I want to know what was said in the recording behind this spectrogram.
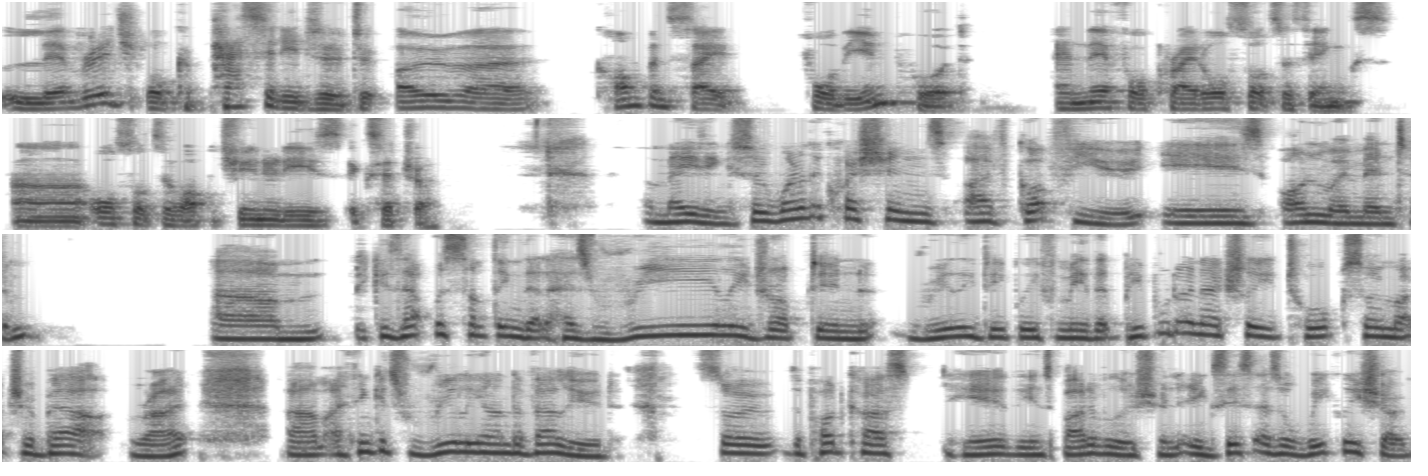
leverage or capacity to, to overcompensate for the input and therefore create all sorts of things, uh, all sorts of opportunities, etc. Amazing. So one of the questions I've got for you is on momentum um, because that was something that has really dropped in really deeply for me that people don't actually talk so much about, right? Um, I think it's really undervalued. So the podcast here, The Inspired Evolution, exists as a weekly show.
